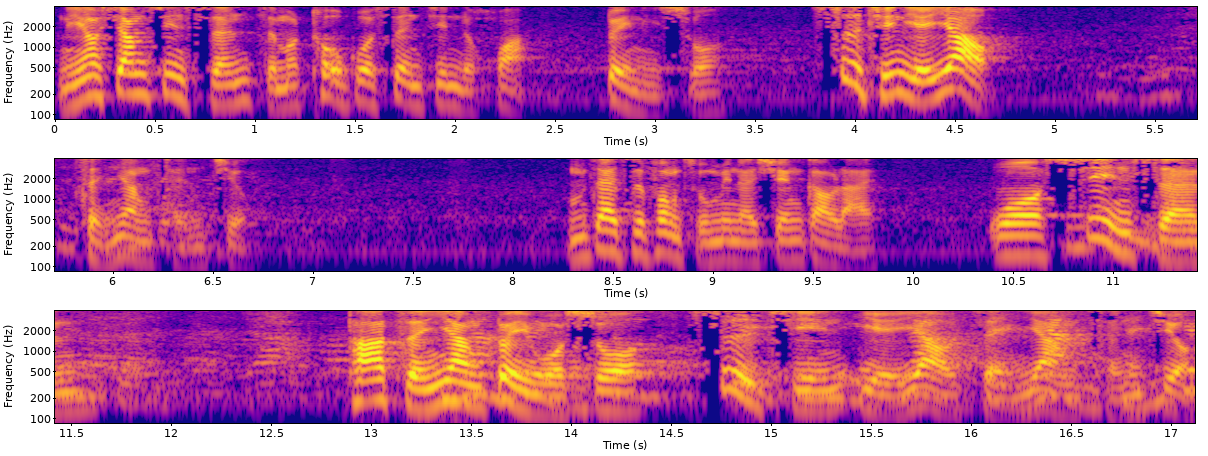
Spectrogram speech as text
你要相信神怎么透过圣经的话对你说，事情也要怎样成就。我们再次奉主名来宣告来，我信神。他怎样对我说，事情也要怎样成就。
